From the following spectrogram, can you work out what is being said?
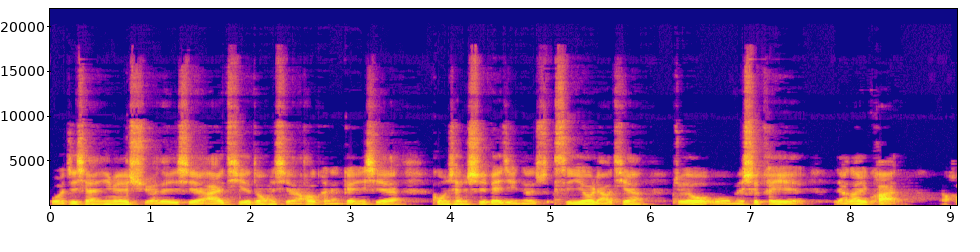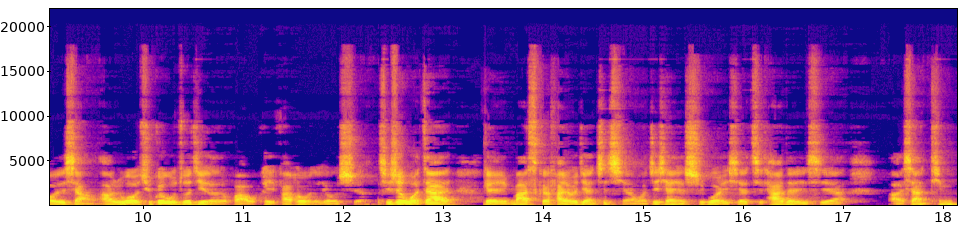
我之前因为学的一些 IT 的东西，然后可能跟一些工程师背景的 CEO 聊天，觉得我我们是可以聊到一块的。然后我就想啊，如果我去硅谷做记者的话，我可以发挥我的优势。其实我在给 Mask 发邮件之前，我之前也试过一些其他的一些啊，像 Tim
